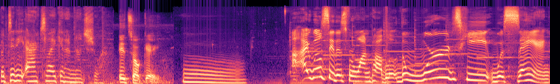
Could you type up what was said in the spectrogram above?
but did he act like it? I'm not sure. It's okay. Hmm. I will say this for Juan Pablo. The words he was saying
